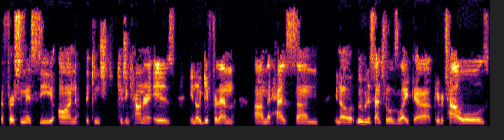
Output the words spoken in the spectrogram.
the first thing they see on the kitchen counter is you know a gift for them that has some you know, moving essentials like uh, paper towels,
